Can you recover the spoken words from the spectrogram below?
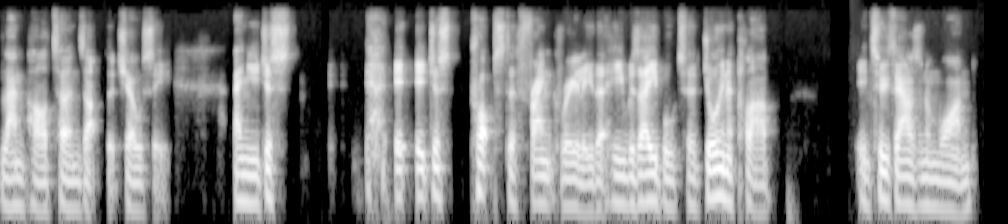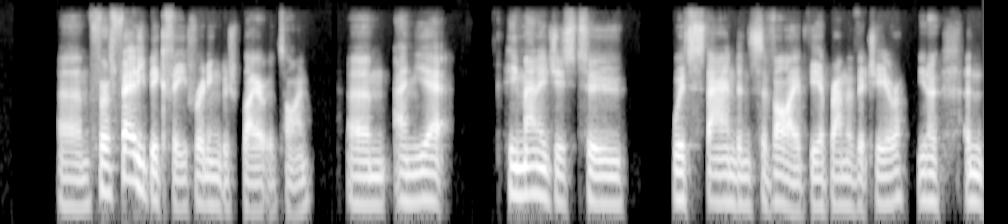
Lampard turns up at Chelsea. And you just it, it just props to Frank really that he was able to join a club in 2001 um, for a fairly big fee for an English player at the time um, and yet he manages to withstand and survive the Abramovich era you know and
